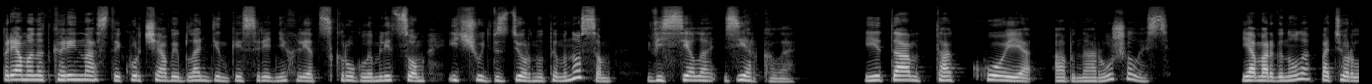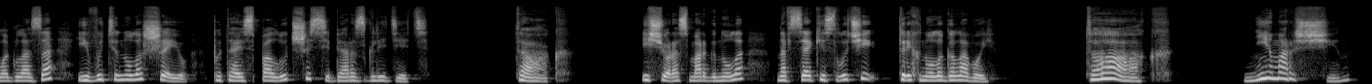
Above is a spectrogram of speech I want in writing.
Прямо над коренастой курчавой блондинкой средних лет с круглым лицом и чуть вздернутым носом висело зеркало. И там такое обнаружилось. Я моргнула, потерла глаза и вытянула шею, пытаясь получше себя разглядеть. Так. Еще раз моргнула, на всякий случай тряхнула головой. Так. Ни морщин,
